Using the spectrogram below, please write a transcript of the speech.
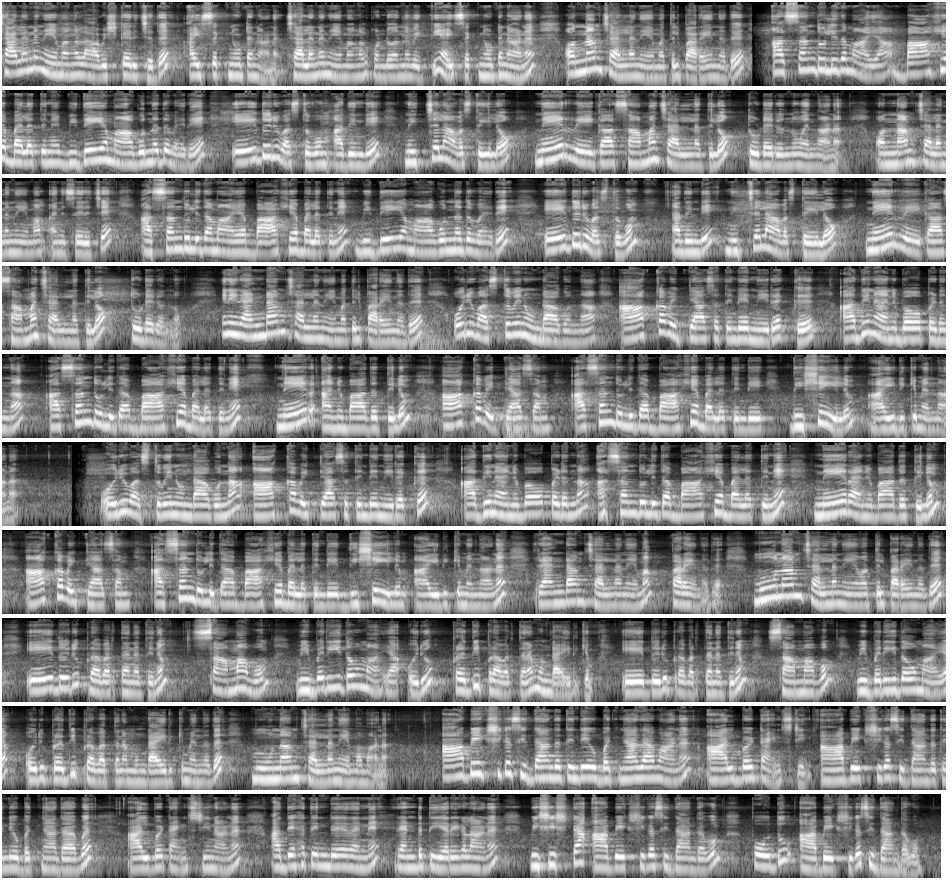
ചലന നിയമങ്ങൾ ആവിഷ്കരിച്ചത് ഐസക് ന്യൂട്ടനാണ്. ചലന നിയമങ്ങൾ കൊണ്ടുവന്ന വ്യക്തി ഐസക് ന്യൂട്ടനാണ്. ഒന്നാം ചലന നിയമത്തിൽ പറയുന്നത് അസന്തുലിതമായ ബാഹ്യബലത്തിന് വിധേയമാകുന്നത് വരെ ഏതൊരു വസ്തുവും അതിന്റെ നിശ്ചലാവസ്ഥയിലോ നേർരേഖ സമചലനത്തിലോ തുടരുന്നു എന്നാണ്. ഒന്നാം ചലന നിയമം അനുസരിച്ച് അസന്തുലിതമായ ബാഹ്യബലത്തിന് വിധേയമാകുന്നത് വരെ ഏതൊരു വസ്തുവും അതിന്റെ നിശ്ചലാവസ്ഥയിലോ നേർരേഖ സമചലനത്തിലോ തുടരുന്നു. ഇനി രണ്ടാം ചലന നിയമത്തിൽ പറയുന്നത് ഒരു വസ്തുവിനുണ്ടാകുന്ന ആക്ക വ്യത്യാസത്തിന്റെ നിരക്ക് അതിനനുഭവപ്പെടുന്ന അസന്തുലിത ബാഹ്യബലത്തിന് നേർ അനുപാതത്തിലും ആക്ക വ്യത്യാസം അസന്തുലിത ബാഹ്യബലത്തിന്റെ ദിശയിലും ആയിരിക്കുമെന്നാണ്. ഒരു വസ്തുവിനുണ്ടാകുന്ന ആക്ക വ്യത്യാസത്തിന്റെ നിരക്ക് അതിനനുഭവപ്പെടുന്ന അസന്തുലിത ബാഹ്യബലത്തിന് നേരനുപാതത്തിലും ആക്ക വ്യത്യാസം അസന്തുലിത ബാഹ്യബലത്തിന്റെ ദിശയിലും ആയിരിക്കുമെന്നാണ് രണ്ടാം ചലന നിയമം പറയുന്നത്. മൂന്നാം ചലന നിയമത്തിൽ പറയുന്നത് ഏതൊരു പ്രവർത്തനത്തിനും സമവും വിപരീതവുമായ ഒരു പ്രതിപ്രവർത്തനം ഉണ്ടായിരിക്കും ഏതൊരു പ്രവർത്തനത്തിനും സമവും വിപരീതവുമായ ഒരു പ്രതിപ്രവർത്തനം ഉണ്ടായിരിക്കുമെന്നത് മൂന്നാം ചലന നിയമമാണ്. ആപേക്ഷിക സിദ്ധാന്തത്തിന്റെ ഉപജ്ഞാതാവാണ് ആൽബർട്ട് ഐൻസ്റ്റീൻ. ആപേക്ഷിക സിദ്ധാന്തത്തിന്റെ ഉപജ്ഞാതാവ് ആൽബർട്ട് ഐൻസ്റ്റീൻ ആണ്. അദ്ദേഹത്തിന്റെ തന്നെ രണ്ട് തിയറികളാണ്. വിശിഷ്ട ആപേക്ഷിക സിദ്ധാന്തവും പൊതു ആപേക്ഷിക സിദ്ധാന്തവും.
